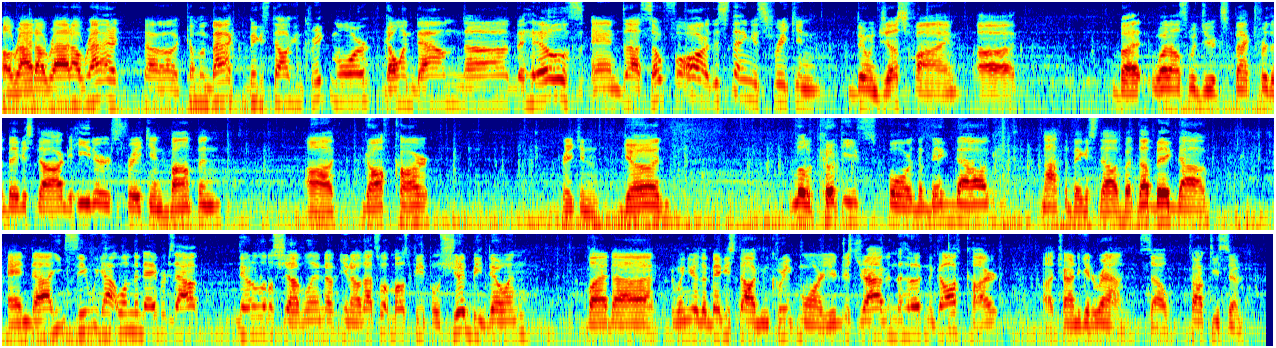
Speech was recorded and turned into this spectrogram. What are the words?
All right, all right, all right. Uh, coming back, the biggest dog in Creekmoor, going down uh, the hills, and uh, so far this thing is freaking doing just fine. Uh, but what else would you expect for the biggest dog? Heaters freaking bumping. Uh, golf cart, freaking good. Little cookies for the big dog, not the biggest dog, but the big dog. And uh, you can see we got one of the neighbors out doing a little shoveling. You know, that's what most people should be doing. But uh, when you're the biggest dog in Creekmoor, you're just driving the hood in the golf cart, uh, trying to get around. So, talk to you soon.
